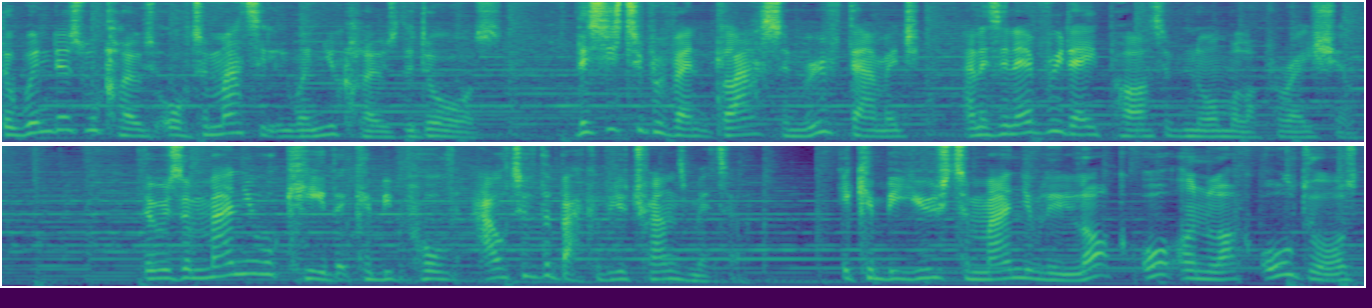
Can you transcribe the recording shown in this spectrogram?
The windows will close automatically when you close the doors. This is to prevent glass and roof damage and is an everyday part of normal operation. There is a manual key that can be pulled out of the back of your transmitter. It can be used to manually lock or unlock all doors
